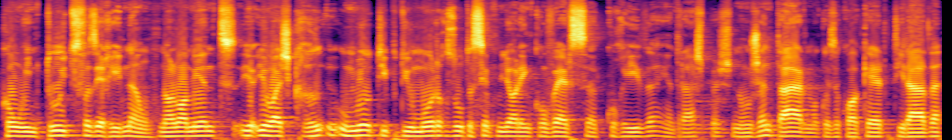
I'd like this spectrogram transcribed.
com o intuito de fazer rir. Não, normalmente eu, eu acho que o meu tipo de humor resulta sempre melhor em conversa corrida, entre aspas, num jantar, numa coisa qualquer tirada,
